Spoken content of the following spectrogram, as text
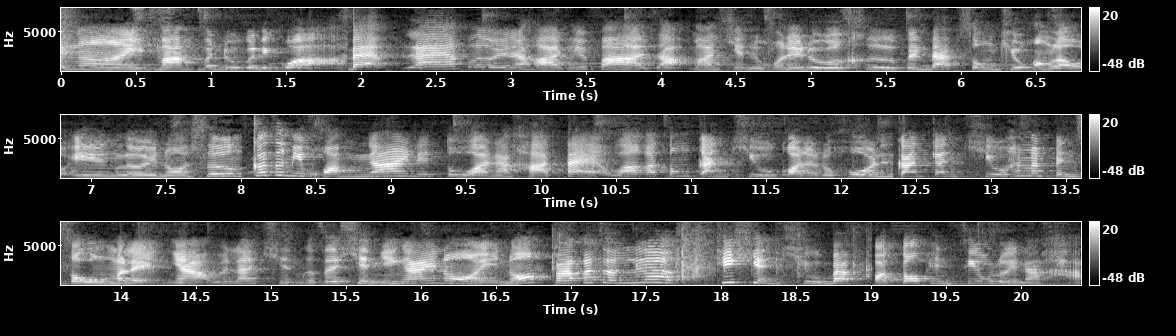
ยังไง มา มาดูกันดีกว่า แบบ แรกเลยนะคะ ที่ฟ้าจะมาเขียนให้ทุกคนได้ดูก็คือ เป็นแบบทรงคิ้วของเราเองเลยเนาะซึ่งก็จะมีความง่ายในตัวนะคะ แต่ว่าก็ต้องกันคิ้วก่อนนะทุกคน การกันคิ้วให้มันเป็นทรงอะไรอย่างเงี้ยเวลาเขียนก็จะเขียนง่ายๆหน่อยเนาะฟ้าก็จะเลือกที่เขียนคิ้วแบบออโต้เพนซิลเลยนะคะ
